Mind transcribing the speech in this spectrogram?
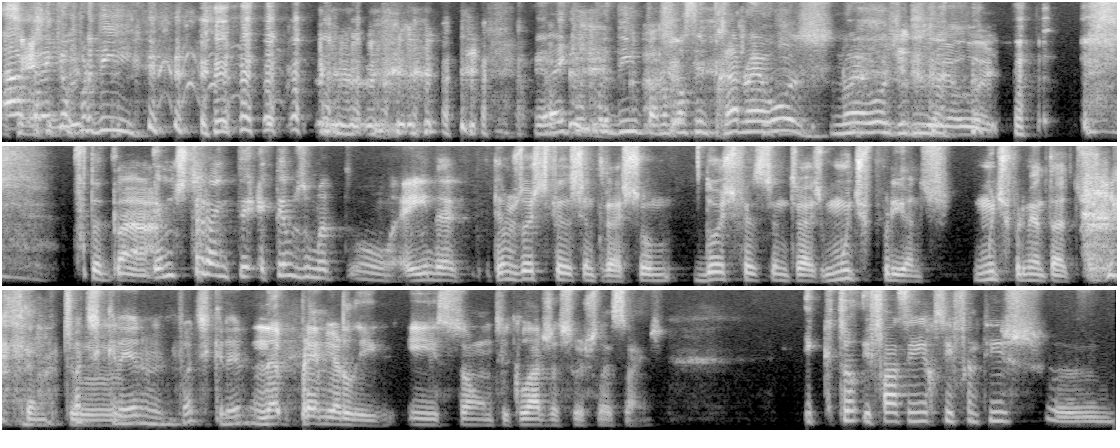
Ah, peraí que eu perdi. peraí que eu perdi, pá, não posso enterrar, não é hoje, não é hoje o dia. Não é hoje. Portanto, Pá. é muito estranho. É que temos uma. Um, ainda temos dois defesas centrais, são dois defesas centrais muito experientes, muito experimentados. Portanto, podes crer, podes crer. Na Premier League e são titulares das suas seleções. E, que e fazem erros infantis uh,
